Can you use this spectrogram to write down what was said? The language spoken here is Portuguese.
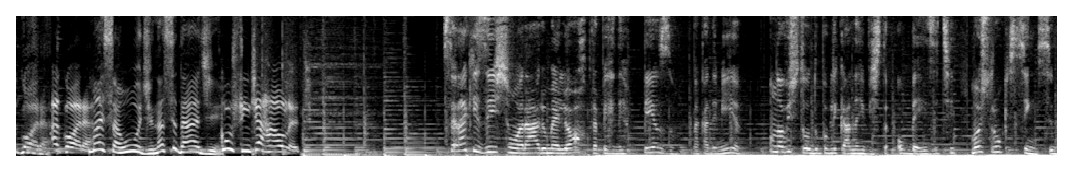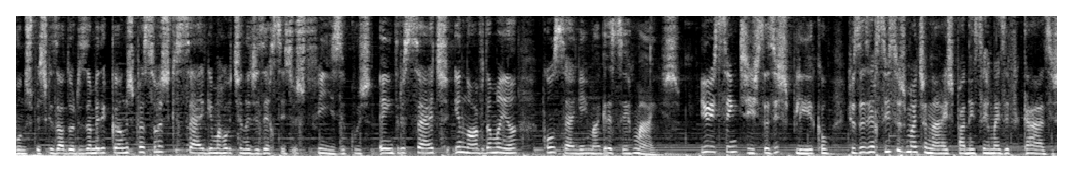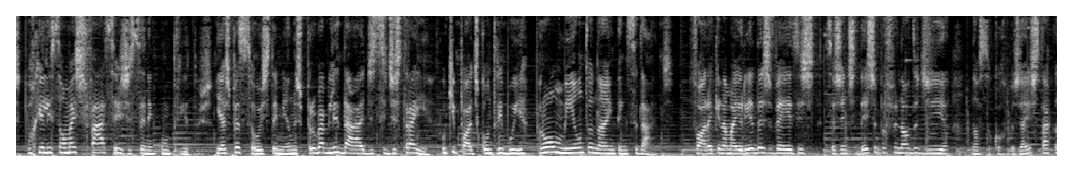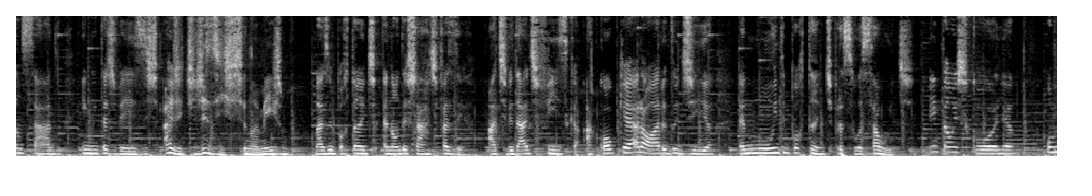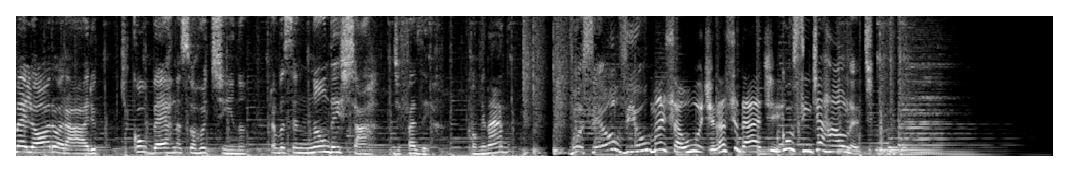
Agora, Agora, mais saúde na cidade. com Cynthia Howlett. Será que existe um horário melhor para perder peso na academia? Um novo estudo publicado na revista Obesity mostrou que sim, segundo os pesquisadores americanos, pessoas que seguem uma rotina de exercícios físicos entre 7 e 9 da manhã conseguem emagrecer mais. E os cientistas explicam que os exercícios matinais podem ser mais eficazes porque eles são mais fáceis de serem cumpridos e as pessoas têm menos probabilidade de se distrair, o que pode contribuir para um aumento na intensidade. Fora que na maioria das vezes, se a gente deixa para o final do dia, nosso corpo já está cansado e muitas vezes a gente desiste, não é mesmo? Mas o importante é não deixar de fazer. A atividade física a qualquer hora do dia é muito importante para a sua saúde. Então escolha o melhor horário que couber na sua rotina para você não deixar de fazer. Combinado? Você ouviu Mais saúde na cidade. com Cynthia Howlett.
